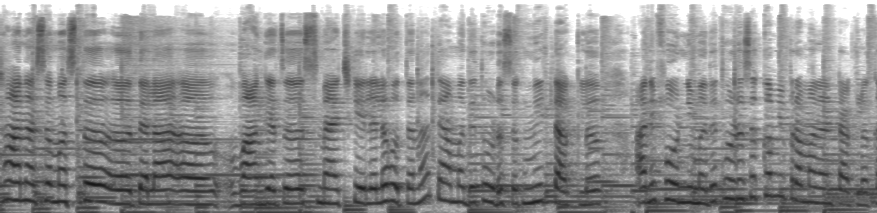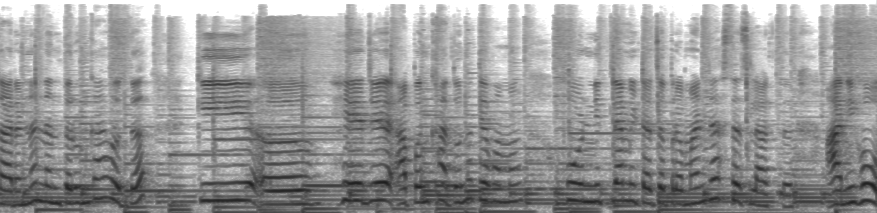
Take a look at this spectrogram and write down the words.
छान असं मस्त त्याला वांग्याचं स्मॅच केलेलं होतं ना त्यामध्ये थोडंसं मीठ टाकलं आणि फोडणीमध्ये थोडंसं कमी प्रमाणात टाकलं. कारण ना नंतरून काय होतं की हे जे आपण खातो ना तेव्हा मग फोडणीतल्या मिठाचं प्रमाण जास्तच लागतं. आणि हो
